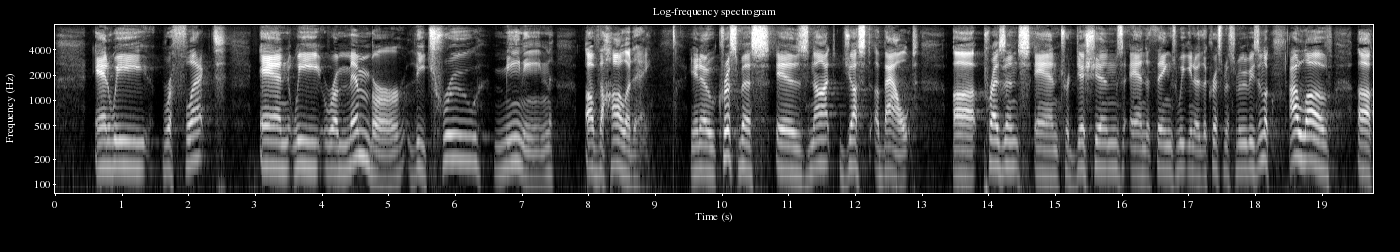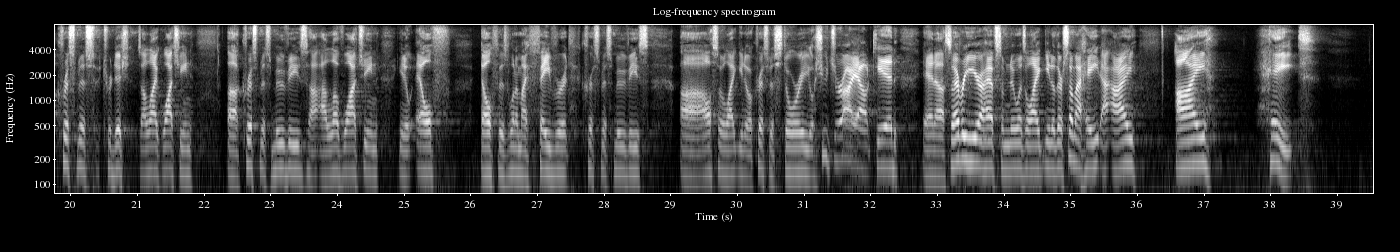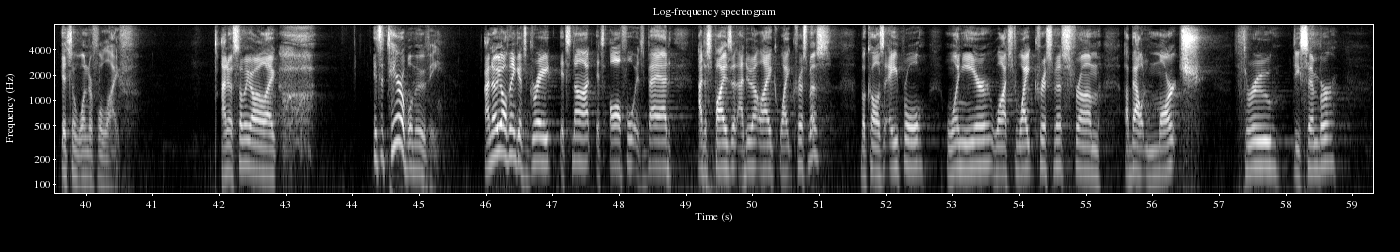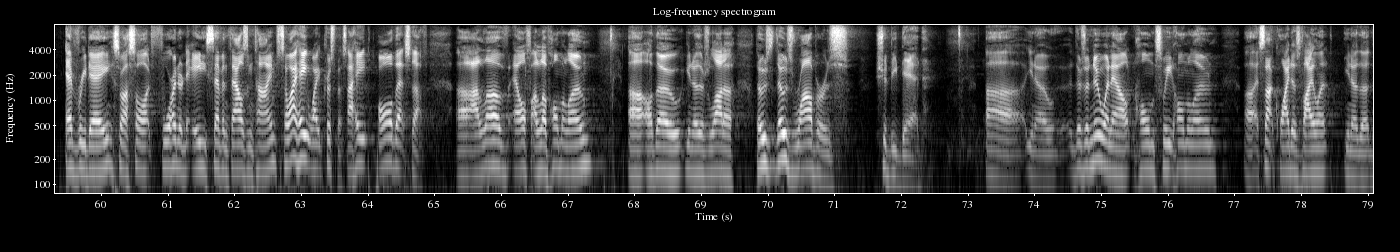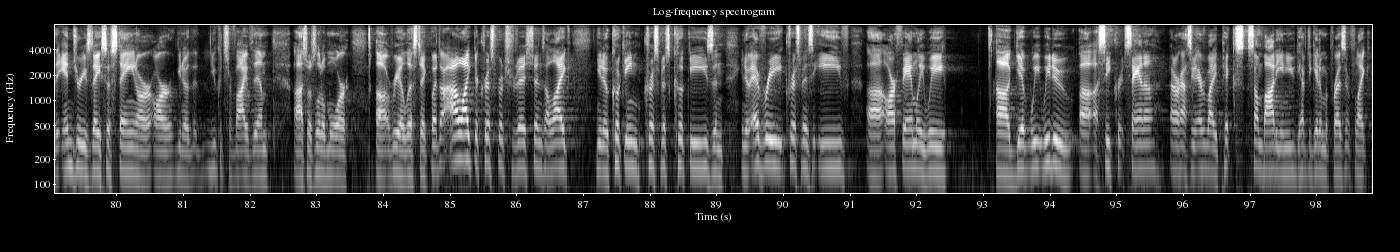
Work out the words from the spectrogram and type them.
and we reflect and we remember the true meaning of the holiday. You know, Christmas is not just about uh, presents and traditions and the things we, you know, the Christmas movies. And look, I love uh, Christmas traditions. I like watching uh, Christmas movies. I, I love watching, you know, Elf. Elf is one of my favorite Christmas movies. Uh, also, like, you know, a Christmas story. You'll shoot your eye out, kid. And uh, so every year I have some new ones. Like, you know, there's some I hate. I, I, I hate It's a Wonderful Life. I know some of y'all are like, oh, it's a terrible movie. I know y'all think it's great. It's not. It's awful. It's bad. I despise it. I do not like White Christmas because April one year watched White Christmas from about March through December every day. So I saw it 487,000 times. So I hate White Christmas. I hate all that stuff. Uh, I love Elf. I love Home Alone. Uh, although, you know, there's a lot of those, those robbers should be dead. Uh, you know, there's a new one out, Home Sweet Home Alone. Uh, it's not quite as violent. You know, the, the injuries they sustain are, are you know, the, you could survive them. Uh, so it's a little more uh, realistic. But I like the Christmas traditions. I like, you know, cooking Christmas cookies. And, you know, every Christmas Eve, uh, our family, we uh, give we, we do uh, a secret Santa at our house. You know, everybody picks somebody, and you have to get them a present for like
